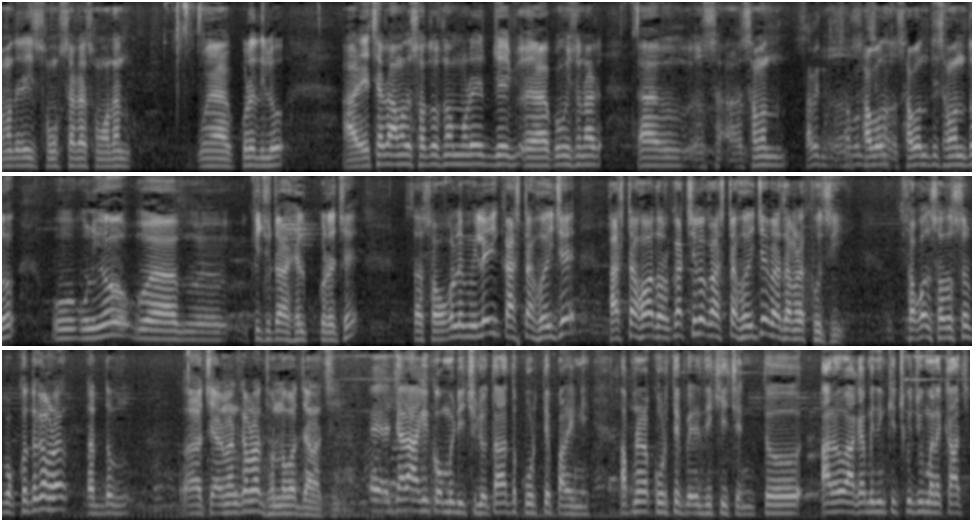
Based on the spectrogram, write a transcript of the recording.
আমাদের এই সমস্যাটা সমাধান করে দিল। আর এছাড়া আমাদের সতেরো নম্বরের যে কমিশনার সাবন্তী সামন্ত। উনিও কিছুটা হেল্প করেছে। তা সকলে মিলেই কাজটা হয়েছে। কাজটা হওয়া দরকার ছিল কাজটা হয়েছে ব্যাস আমরা খুশি। সকল সদস্যর পক্ষ থেকে আমরা একদম চেয়ারম্যানকে আমরা ধন্যবাদ জানাচ্ছি। যারা আগে কমিটি ছিল তারা তো করতে পারেনি। আপনারা করতে পেরে দেখিয়েছেন। তো আরও আগামী দিন কিছু কিছু মানে কাজ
